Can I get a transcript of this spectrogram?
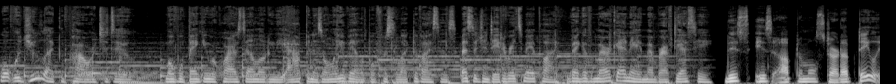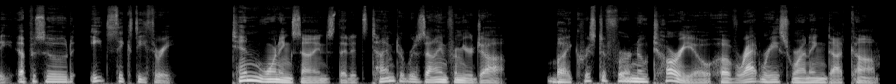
What would you like the power to do? Mobile banking requires downloading the app and is only available for select devices. Message and data rates may apply. Bank of America and a member FDIC. This is Optimal Startup Daily, episode 863 10 Warning Signs That It's Time to Resign from Your Job by Christopher Notario of ratracerunning.com.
